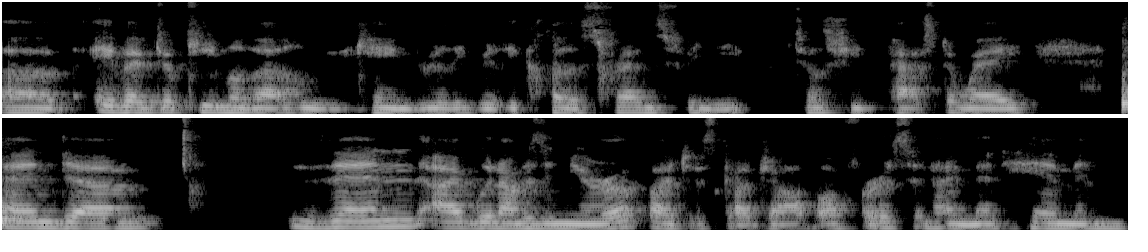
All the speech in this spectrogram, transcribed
uh, Eva Evdokimova, who became really, really close friends for me till she passed away. And um, then I, when I was in Europe, I just got job offers, and I met him in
